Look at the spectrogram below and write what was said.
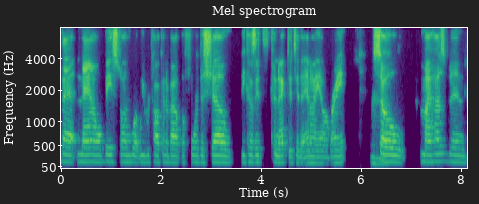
that now based on what we were talking about before the show because it's connected to the NIL, right? Mm-hmm. So my husband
